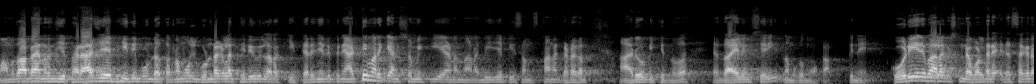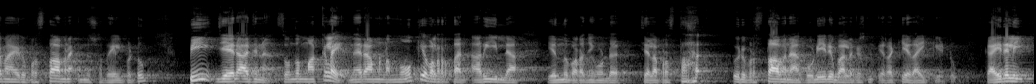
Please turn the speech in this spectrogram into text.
മമതാ ബാനർജി പരാജയ ഭീതി പൂണ്ട് തൃണമൂൽ ഗുണ്ടകളെ തെരുവിലിറക്കി തെരഞ്ഞെടുപ്പിനെ അട്ടിമറിക്കാൻ ശ്രമിക്കുകയാണെന്നാണ് ബി ജെ പി സംസ്ഥാന ഘടകം ആരോപിക്കുന്നത്. എന്തായാലും ശരി നമുക്ക് നോക്കാം. പിന്നെ കോടിയേരി ബാലകൃഷ്ണന്റെ വളരെ രസകരമായ ഒരു പ്രസ്താവന ഇന്ന് ശ്രദ്ധയിൽപ്പെട്ടു. പി ജയരാജന് സ്വന്തം മക്കളെ നേരാമണ്ണം നോക്കി വളർത്താൻ അറിയില്ല എന്ന് പറഞ്ഞുകൊണ്ട് ചില പ്രസ്താ ഒരു പ്രസ്താവന കോടിയേരി ബാലകൃഷ്ണൻ ഇറക്കിയതായി കേട്ടു. കൈരളി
